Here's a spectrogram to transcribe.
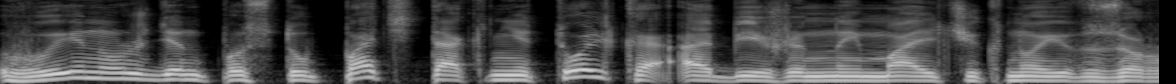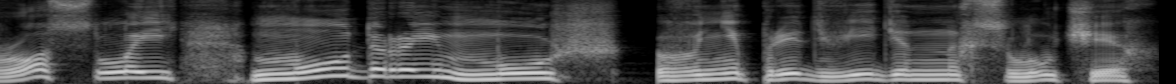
вынужден поступать так не только обиженный мальчик, но и взрослый, мудрый муж в непредвиденных случаях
